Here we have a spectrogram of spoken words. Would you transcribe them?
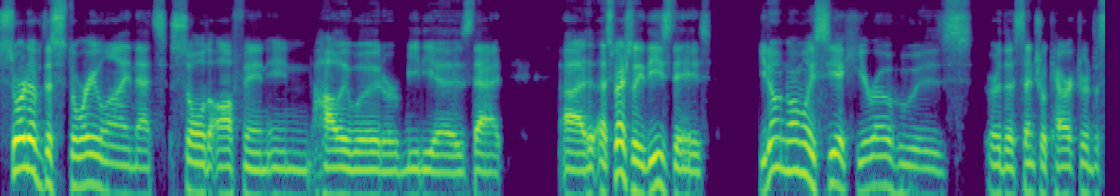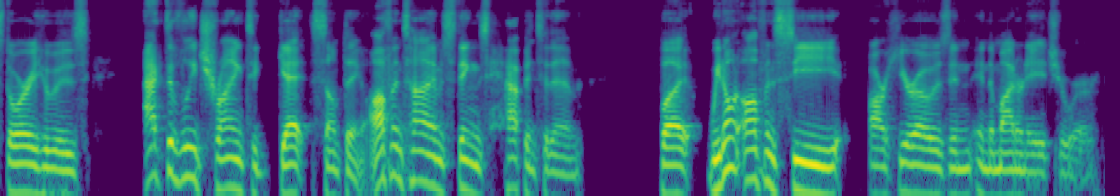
sort of the storyline that's sold often in Hollywood or media is that, uh, especially these days, you don't normally see a hero who is, or the central character of the story who is actively trying to get something. Oftentimes things happen to them, but we don't often see our heroes in, in the modern age who are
